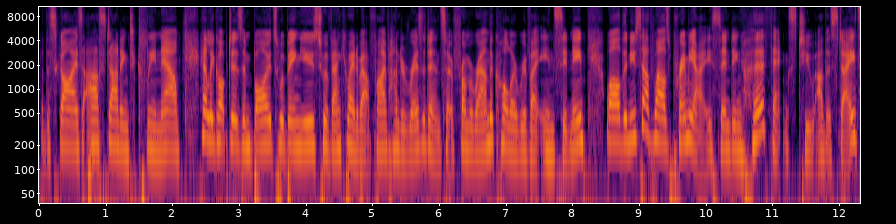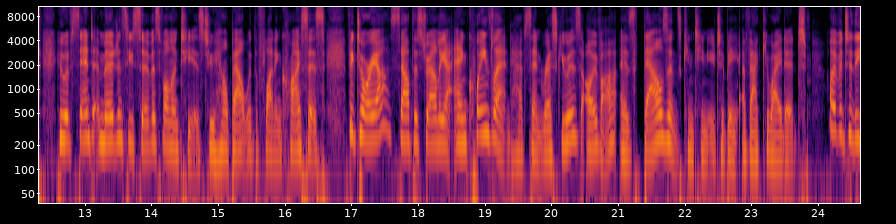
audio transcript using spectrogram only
but the skies are starting to clear now. Helicopters and boats were being used to evacuate about 500 residents from around the Colo River in Sydney, while the New South Wales Premier is sending her thanks to other states who have sent emergency service volunteers to help out with the flooding crisis. Victoria, South Australia, and Queensland have sent rescuers over as thousands continue to be evacuated. Over to the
